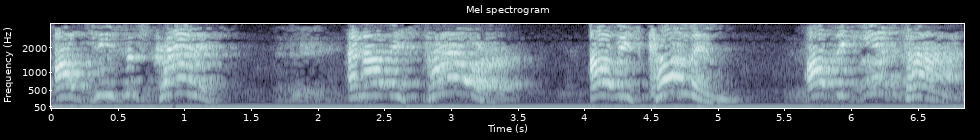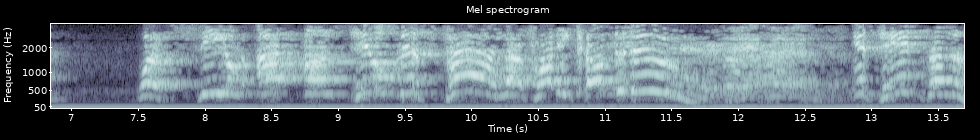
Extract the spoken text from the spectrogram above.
of Jesus Christ and of His power, of His coming, of the end time, was sealed up until this time. That's what He come to do. It's hid from the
